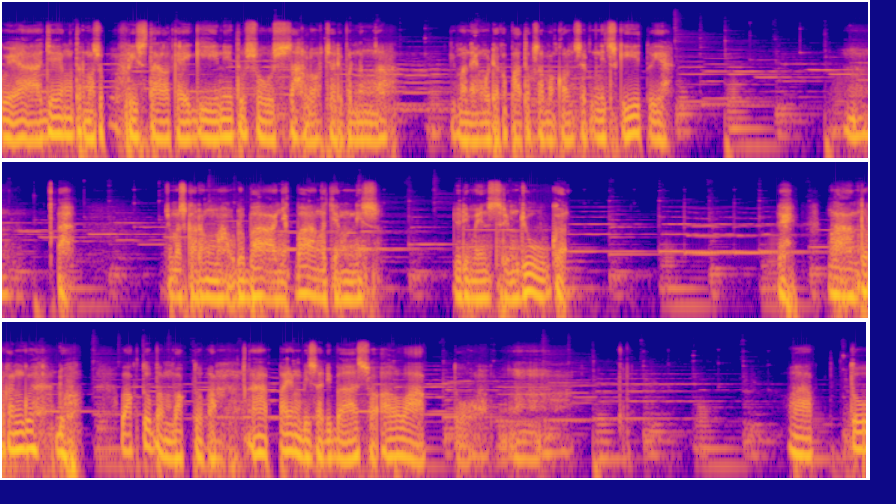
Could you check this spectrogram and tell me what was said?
Gue aja yang termasuk freestyle kayak gini tuh susah loh cari pendengar. Gimana yang udah kepatok sama konsep niche gitu ya? Hmm. ah cuma sekarang mah udah banyak banget yang niche. Jadi mainstream juga ngelantur kan gue duh waktu pam waktu pam. Apa yang bisa dibahas soal waktu? Hmm. waktu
